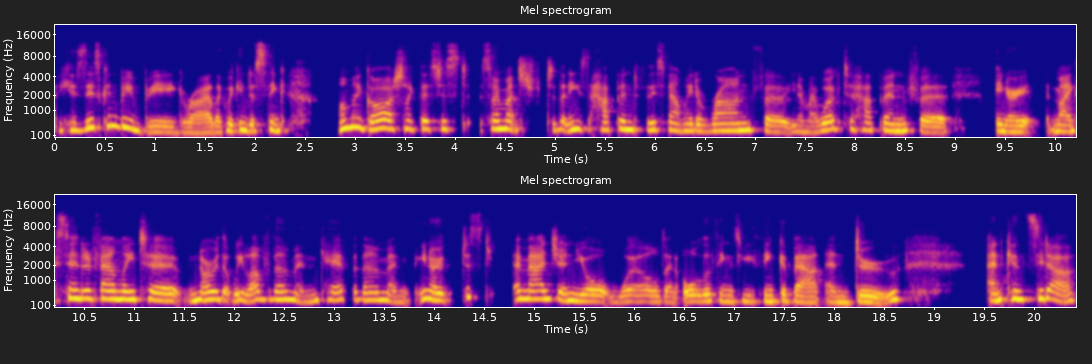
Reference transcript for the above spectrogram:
because this can be big, right? Like we can just think, oh my gosh, like there's just so much to, that needs to happen for this family to run, for you know my work to happen, for you know my extended family to know that we love them and care for them, and you know just imagine your world and all the things you think about and do, and consider,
